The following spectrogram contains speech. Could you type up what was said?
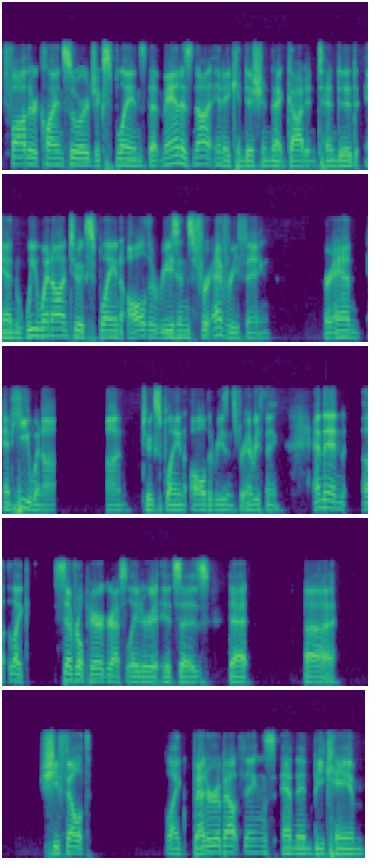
Father kleinsorge explains that man is not in a condition that god intended and we went on to explain all the reasons for everything or and and he went on on to explain all the reasons for everything. And then uh, like several paragraphs later it, it says that uh, she felt like better about things and then became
